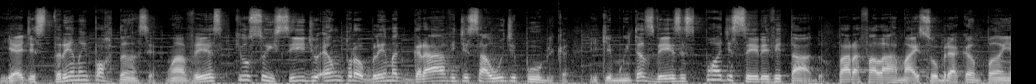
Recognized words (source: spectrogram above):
e é de extrema importância, uma vez que o suicídio é um problema grave de saúde pública e que muitas vezes pode ser evitado. Para falar mais sobre a campanha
